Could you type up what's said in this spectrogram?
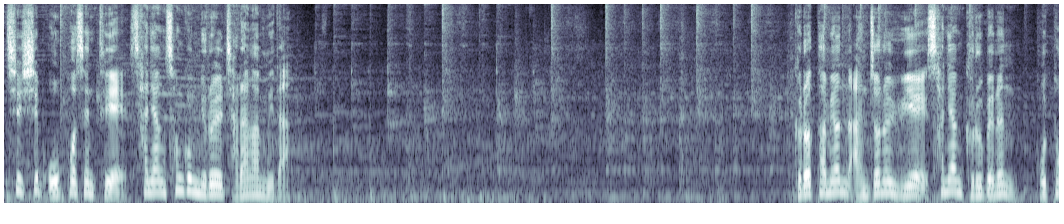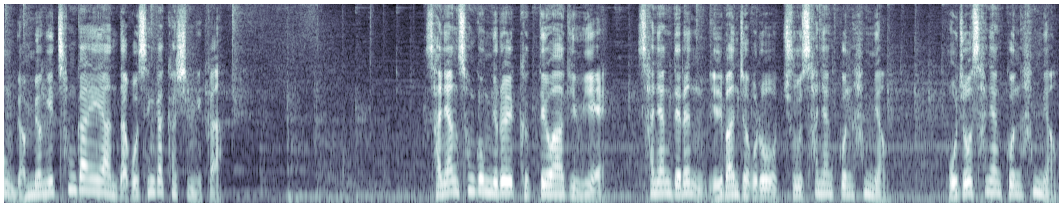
75%의 사냥 성공률을 자랑합니다. 그렇다면 안전을 위해 사냥 그룹에는 보통 몇 명이 참가해야 한다고 생각하십니까? 사냥 성공률을 극대화하기 위해 사냥대는 일반적으로 주 사냥꾼 1명, 보조 사냥꾼 1명,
